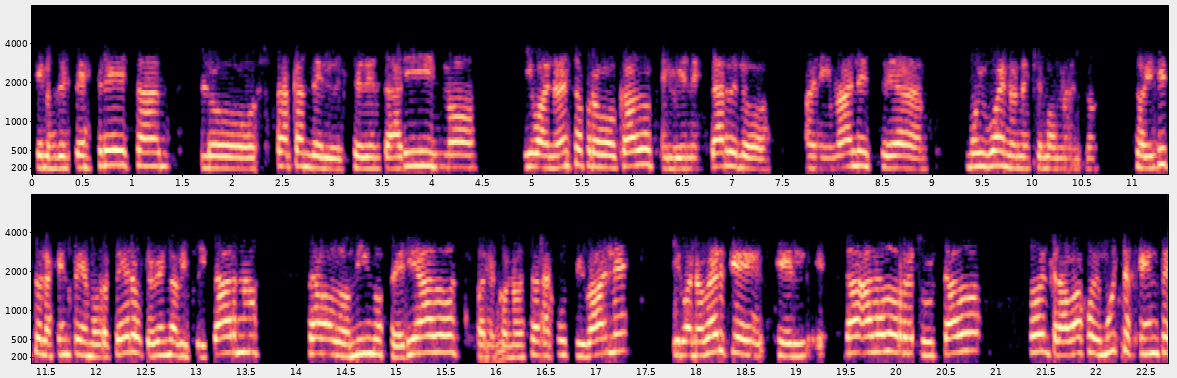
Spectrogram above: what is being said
que los desestresan, los sacan del sedentarismo y bueno, eso ha provocado que el bienestar de los animales sea muy bueno en este momento. Yo invito a la gente de Mortero que venga a visitarnos, sábado, domingo, feriados, para conocer a Justo y Vale. Y bueno, ver que, que ha dado resultados todo el trabajo de mucha gente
